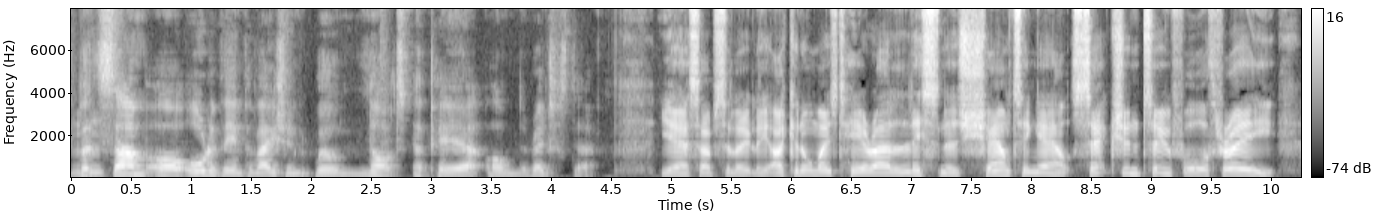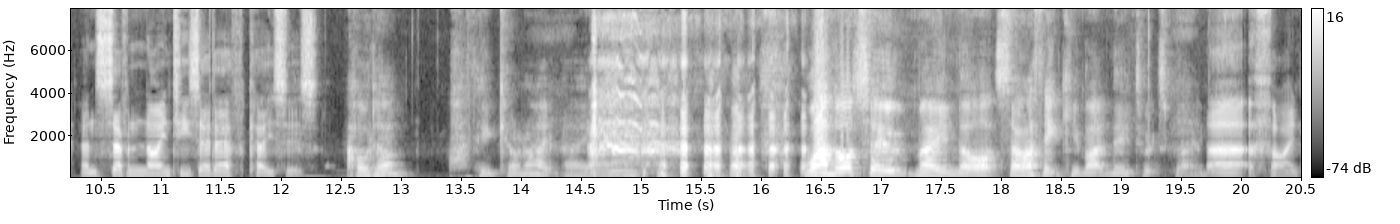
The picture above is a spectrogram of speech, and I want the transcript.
but mm-hmm. some or all of the information will not appear on the register. Yes, absolutely. I can almost hear our listeners shouting out Section 243 and 790ZF cases. Hold on. I think you're right, Ray. One or two may not, so I think you might need to explain. Uh, fine.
